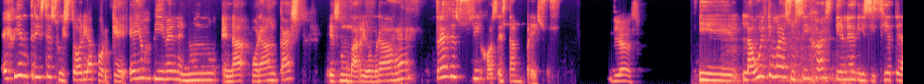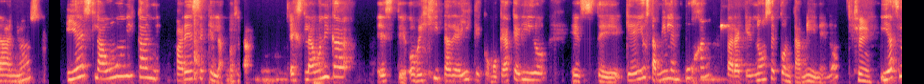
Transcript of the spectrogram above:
Es bien triste su historia porque ellos viven en un, en, por Ancash, es un barrio bravo. Tres de sus hijos están presos. Dios. Y la última de sus hijas tiene 17 años y es la única, parece que la, o sea, es la única este, ovejita de ahí que como que ha querido este, que ellos también le empujan para que no se contamine, ¿no? Sí. Y hace,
